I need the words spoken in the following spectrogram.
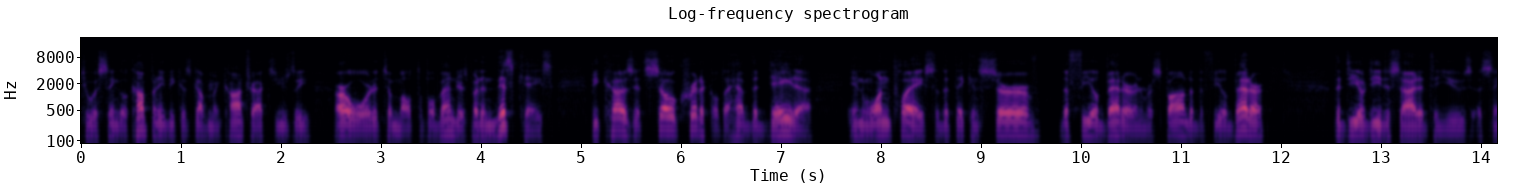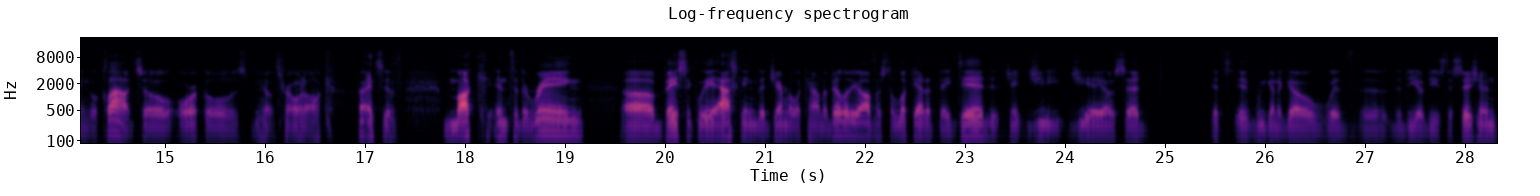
to a single company because government contracts usually are awarded to multiple vendors. But in this case, because it's so critical to have the data in one place so that they can serve the field better and respond to the field better, the DoD decided to use a single cloud. So Oracle is you know, throwing all kinds of muck into the ring, uh, basically asking the General Accountability Office to look at it. They did. G G GAO said, it's, it, we're going to go with the, the DoD's decision.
